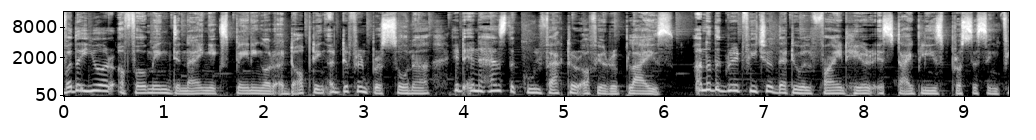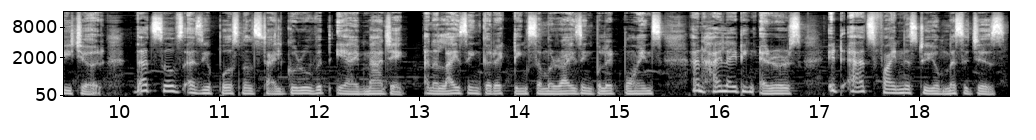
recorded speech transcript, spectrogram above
Whether you are affirming, denying, explaining or adopting a different persona, it enhances the cool factor of your replies. Another great feature that you will find here is Typly's processing feature that serves as your personal style guru with AI magic. Analyzing, correcting, summarizing bullet points and highlighting errors, it adds fineness to your messages.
